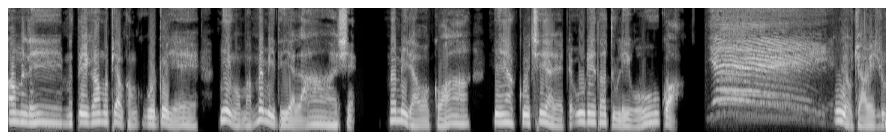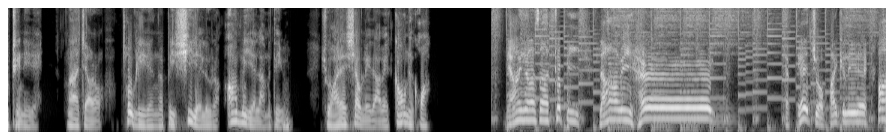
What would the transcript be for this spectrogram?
အောင်မလေးမသေးကောင်းမပြောက်ကောင်းကိုကိုတို့ရဲ့မြင့်ကိုမှမှတ်မိသေးရဲ့လားရှင်မှတ်မိတာပေါ့ကွာမြင်ရကိုချစ်ရတဲ့တူးသေးသောသူလေးကိုကွာ Yay! သူ့ယောက်ျားပဲလူထင်နေတယ်ငါကြတော့ဖုတ်လေးတဲ့ငပိရှိတယ်လို့တော့အောင်းမရလားမသိဘူးရွာထဲလျှောက်နေတာပဲကောင်းတယ်ကွာညာယာစာတွတ်ပြီးလာပြီဟေးတပည့်ကျော်ဘိုက်ကလေးလေးပါ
